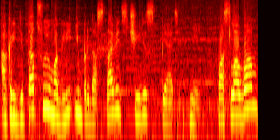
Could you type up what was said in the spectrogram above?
аккредитацию могли им предоставить через 5 дней. По словам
